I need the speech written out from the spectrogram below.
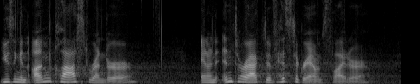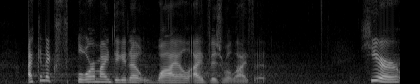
Using an unclassed renderer and an interactive histogram slider, I can explore my data while I visualize it. Here,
